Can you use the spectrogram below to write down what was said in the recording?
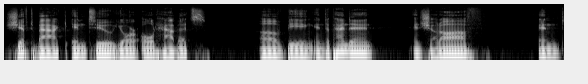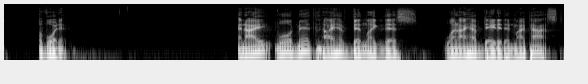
shift back into your old habits of being independent and shut off and avoid it. And I will admit that I have been like this when I have dated in my past.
